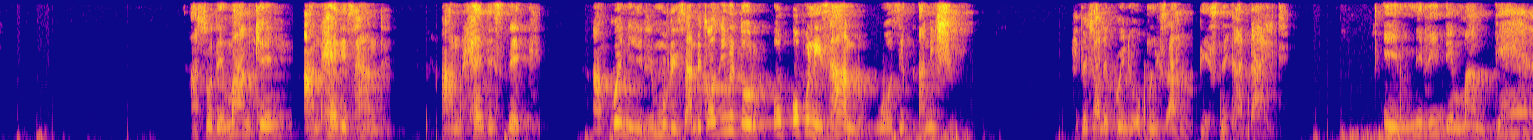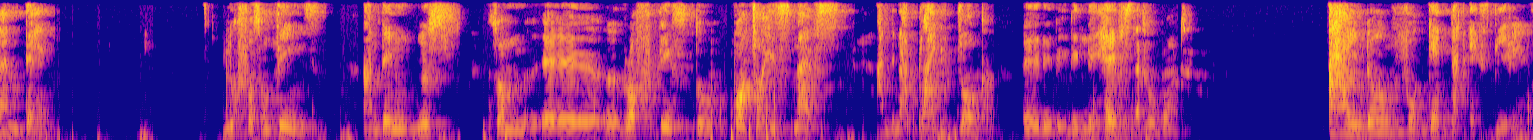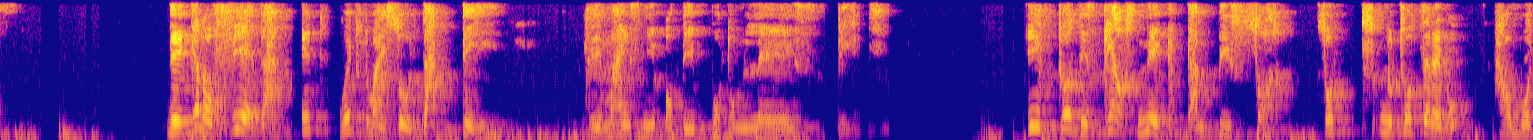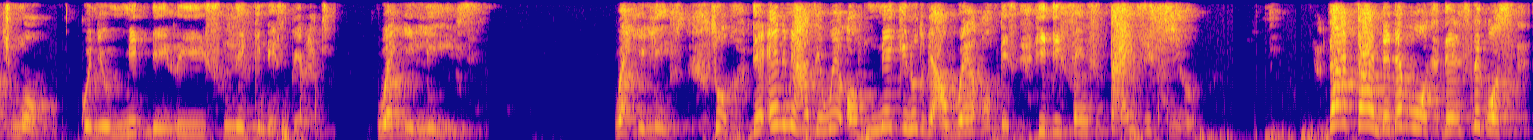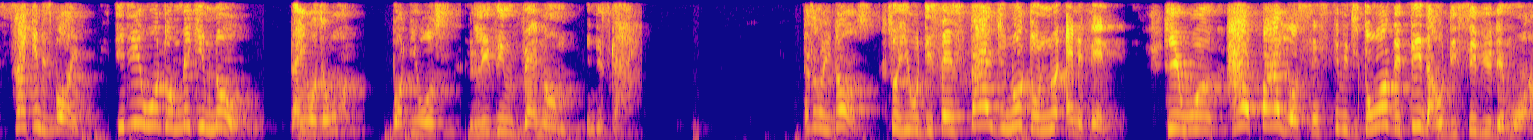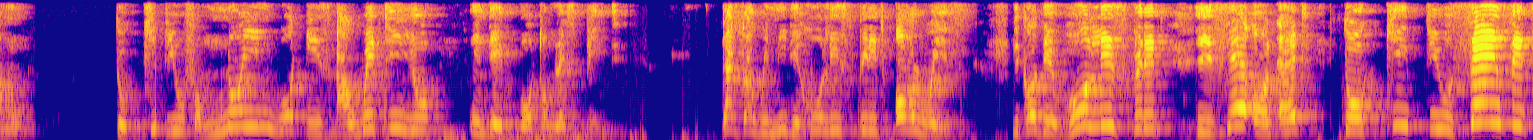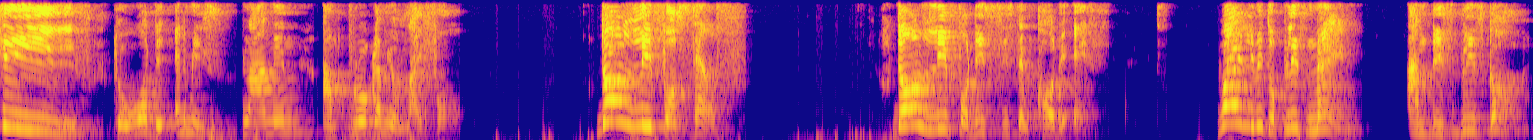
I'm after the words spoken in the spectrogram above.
And so the man came and held his hand and held the snake. And when he removed his hand, because even to open his hand was an issue. Eventually, when he opened his hand, the snake had died. Immediately, the man there and then look for some things and then use some uh, rough things to puncture his knives and then apply the drug, uh, the, the, the herbs that were brought. I don't forget that experience. The kind of fear that it went into my soul that day reminds me of the bottomless pit. If just the scale snake can be so so, so terrible, how much more when you meet the real snake in the spirit, where he lives? Where he lives. So the enemy has a way of making you to be aware of this. He desensitizes you. That time the devil, the snake was striking this boy. He didn't want to make him know that he was the one, but he was releasing venom in this guy. That's what he does. So he will desensitize you not to know anything. He will hyper your sensitivity towards the thing that will deceive you the more and more. To keep you from knowing what is awaiting you in the bottomless pit. That's why we need the Holy Spirit always. Because the Holy Spirit is here on earth to keep you sensitive to what the enemy is planning and program your life for. Don't live for self. Don't live for this system called the earth. Why living to please men and displease God?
